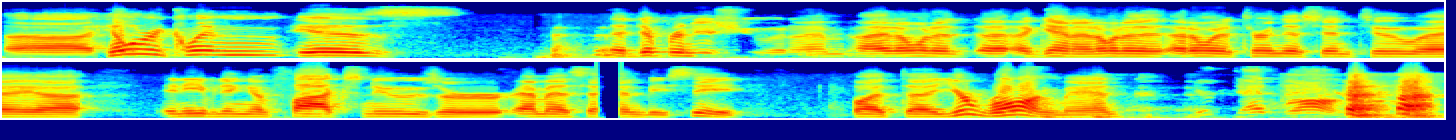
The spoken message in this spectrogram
Uh, Hillary Clinton is a different issue, and I'm I don't want to uh, again I don't want to I don't want to turn this into a uh, an evening of Fox News or MSNBC, but uh, you're wrong, man. You're dead wrong about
